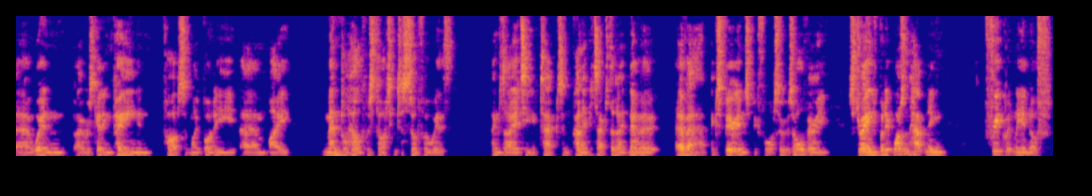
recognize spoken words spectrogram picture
uh, when I was getting pain in parts of my body. Um, my mental health was starting to suffer with anxiety attacks and panic attacks that I'd never ever experienced before. So it was all very strange, but it wasn't happening frequently enough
